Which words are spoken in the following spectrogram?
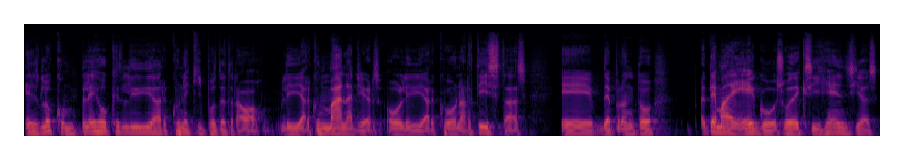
es lo complejo que es lidiar con equipos de trabajo, lidiar con managers o lidiar con artistas, eh, de pronto tema de egos o de exigencias.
